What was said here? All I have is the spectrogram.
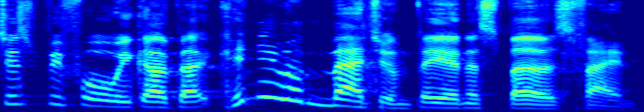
just before we go back, can you imagine being a Spurs fan?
